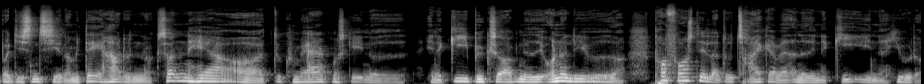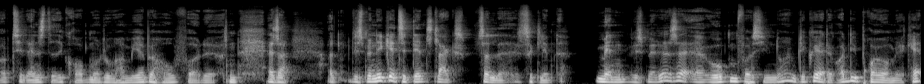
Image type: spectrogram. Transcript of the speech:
hvor de sådan siger, om i dag har du det nok sådan her, og du kan mærke måske noget energi bygge sig op nede i underlivet, og prøv at forestille dig, at du trækker vejret ned i energien og hiver det op til et andet sted i kroppen, hvor du har mere behov for det. Og sådan. Altså, og hvis man ikke er til den slags, så, lad- så glem det. Men hvis man ellers er åben for at sige, at det kan jeg da godt lige prøve, om jeg kan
